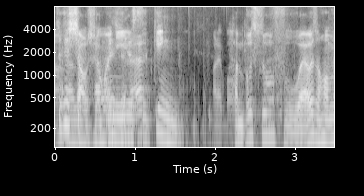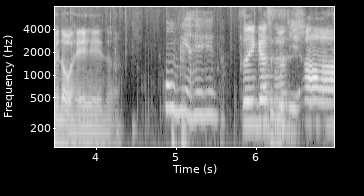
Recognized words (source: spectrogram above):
这个小熊维尼的 skin 很不舒服哎，为什么后面都有黑黑的？后面黑黑的。这应该是啊，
